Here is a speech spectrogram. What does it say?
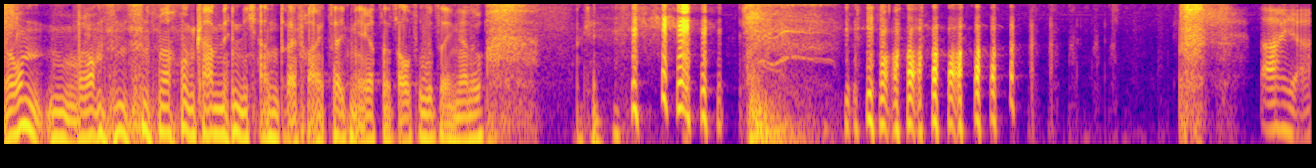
Warum, warum, warum kam denn nicht an? Drei Fragezeichen, erst das Ausrufezeichen, hallo. Okay. Ach ja,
